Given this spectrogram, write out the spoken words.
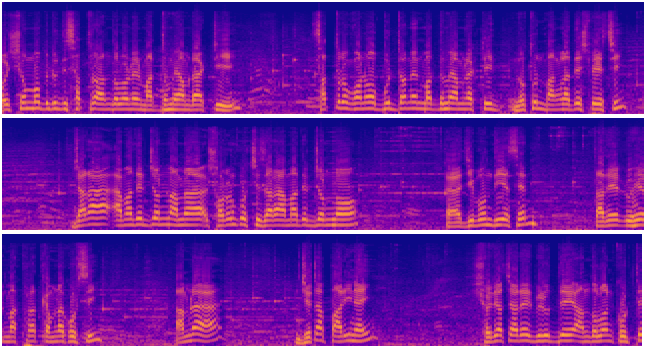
বৈষম্য বিরোধী ছাত্র আন্দোলনের মাধ্যমে আমরা একটি ছাত্র গণ অভ্যুত্থানের মাধ্যমে আমরা একটি নতুন বাংলাদেশ পেয়েছি। যারা আমাদের জন্য আমরা স্মরণ করছি, যারা আমাদের জন্য জীবন দিয়েছেন, তাদের রুহের মাখফরাত কামনা করছি। আমরা যেটা পারি নাই, স্বৈরাচারের বিরুদ্ধে আন্দোলন করতে,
